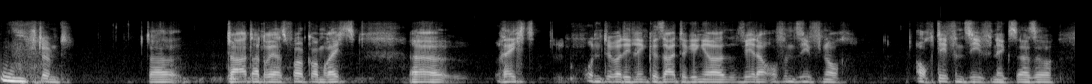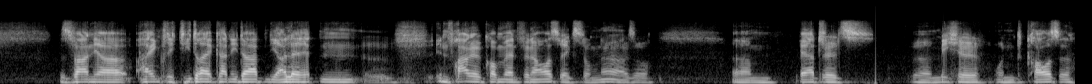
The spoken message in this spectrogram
Uff. Stimmt. Da, da hat Andreas vollkommen recht. Äh, recht. Und über die linke Seite ging ja weder offensiv noch auch defensiv nichts. Also es waren ja eigentlich die drei Kandidaten, die alle hätten äh, in Frage gekommen wären für eine Auswechslung. Ne? Also ähm, Bertels, äh, Michel und Krause.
